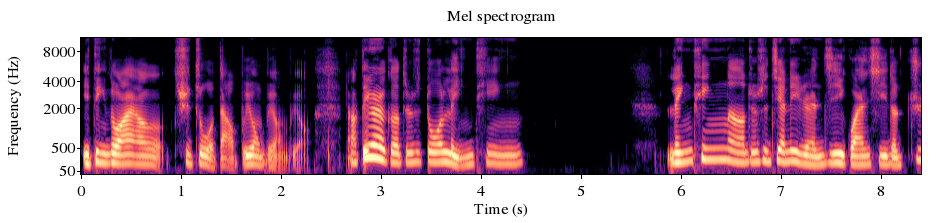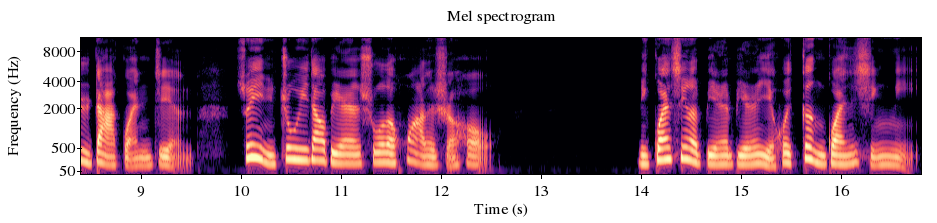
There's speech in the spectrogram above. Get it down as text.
一定都要去做到，不用不用不用。然后第二个就是多聆听，聆听呢就是建立人际关系的巨大关键。所以你注意到别人说的话的时候，你关心了别人，别人也会更关心你，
